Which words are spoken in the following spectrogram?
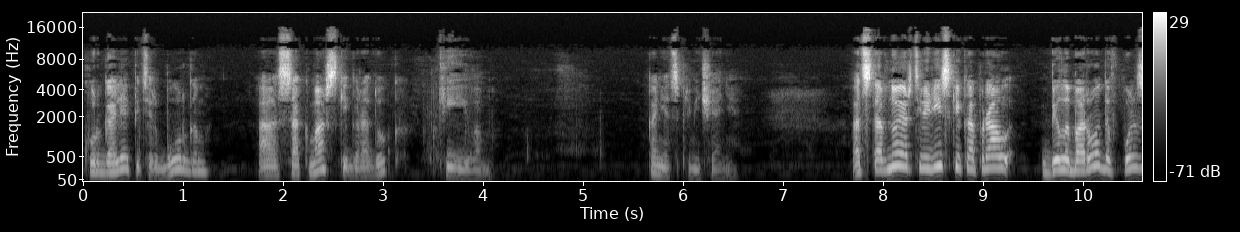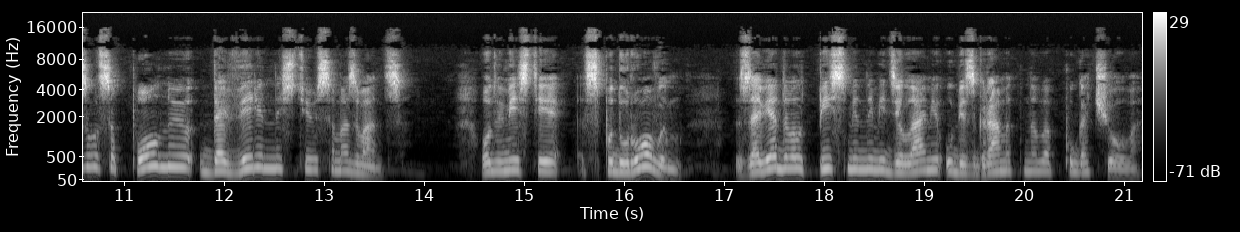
Кургале Петербургом, а Сакмарский городок Киевом. Конец примечания. Отставной артиллерийский капрал Белобородов пользовался полную доверенностью самозванца. Он вместе с Подуровым заведовал письменными делами у безграмотного Пугачева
